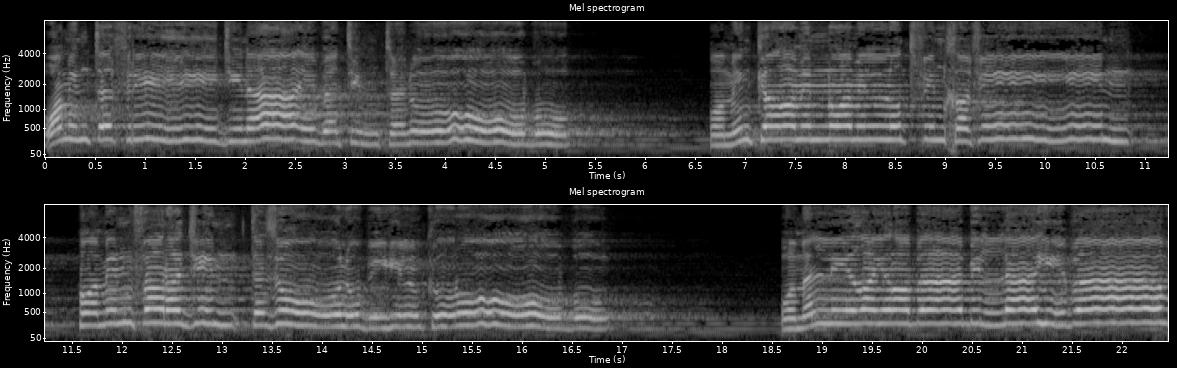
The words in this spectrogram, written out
ومن تفريج نائبة تنوب ومن كرم ومن لطف خفي ومن فرج تزول به الكروب ومن لي غير باب الله باب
